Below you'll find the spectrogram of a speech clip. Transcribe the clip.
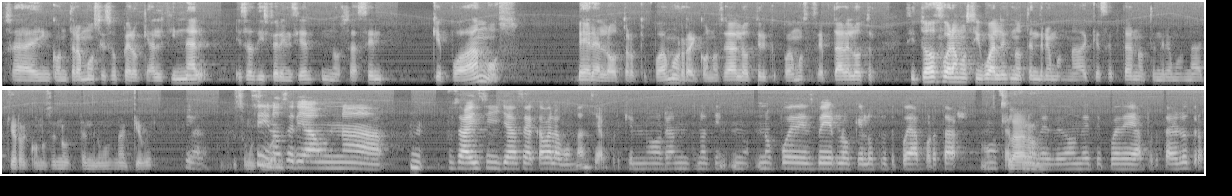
o sea, encontramos eso, pero que al final esas diferencias nos hacen que podamos ver al otro, que podamos reconocer al otro y que podamos aceptar al otro. Si todos fuéramos iguales, no tendríamos nada que aceptar, no tendríamos nada que reconocer, no tendríamos nada que ver. Claro. Sí, no sería una... Pues ahí sí ya se acaba la abundancia, porque no realmente no, no, puedes ver lo que el otro te puede aportar, ¿no? O sea, claro. desde dónde te puede aportar el otro.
